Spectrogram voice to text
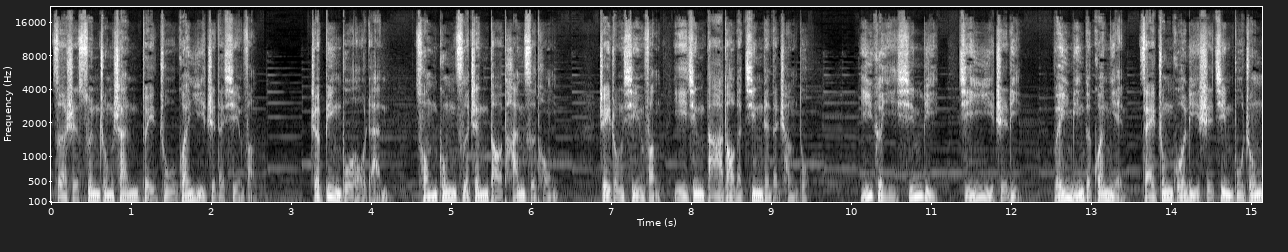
则是孙中山对主观意志的信奉。这并不偶然。从龚自珍到谭嗣同，这种信奉已经达到了惊人的程度。一个以心力及意志力为名的观念，在中国历史进步中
